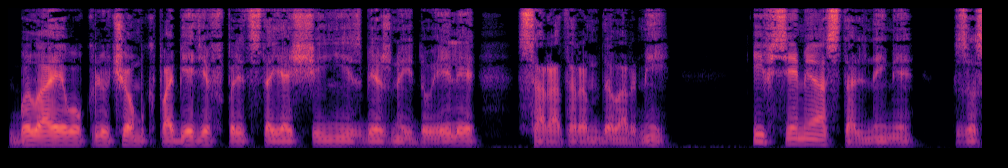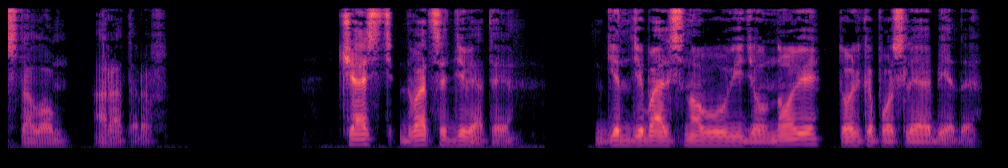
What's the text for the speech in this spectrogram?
была его ключом к победе в предстоящей неизбежной дуэли с оратором Деларми и всеми остальными за столом ораторов. Часть двадцать девятая. Гендибаль снова увидел Нови только после обеда.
